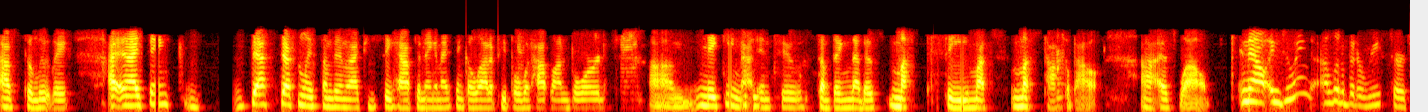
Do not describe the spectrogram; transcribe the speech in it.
absolutely. I, and I think that's definitely something that I can see happening, and I think a lot of people would hop on board, um, making that into something that is must see, must must talk about uh, as well. Now, in doing a little bit of research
